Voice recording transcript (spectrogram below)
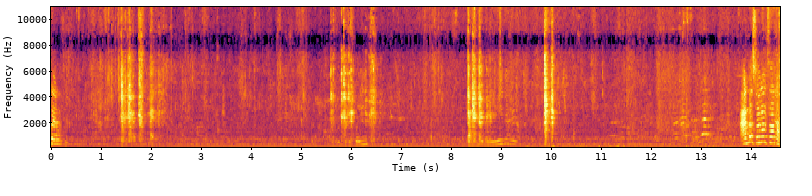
करायचं आण चाराचं. आण ना सगळं चारा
